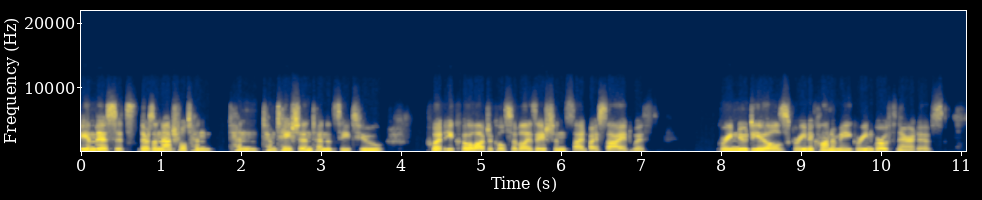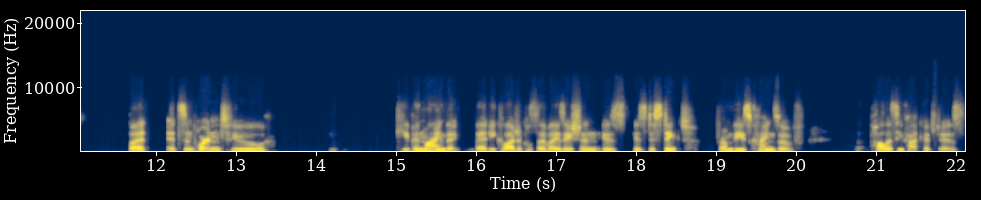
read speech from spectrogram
in this, it's there's a natural ten, ten, temptation, tendency to put ecological civilization side by side with Green New Deals, green economy, green growth narratives. But it's important to keep in mind that, that ecological civilization is, is distinct from these kinds of policy packages.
